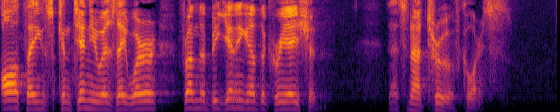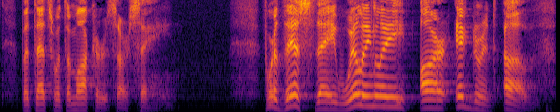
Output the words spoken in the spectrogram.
all things continue as they were from the beginning of the creation. That's not true, of course, but that's what the mockers are saying. For this they willingly are ignorant of,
